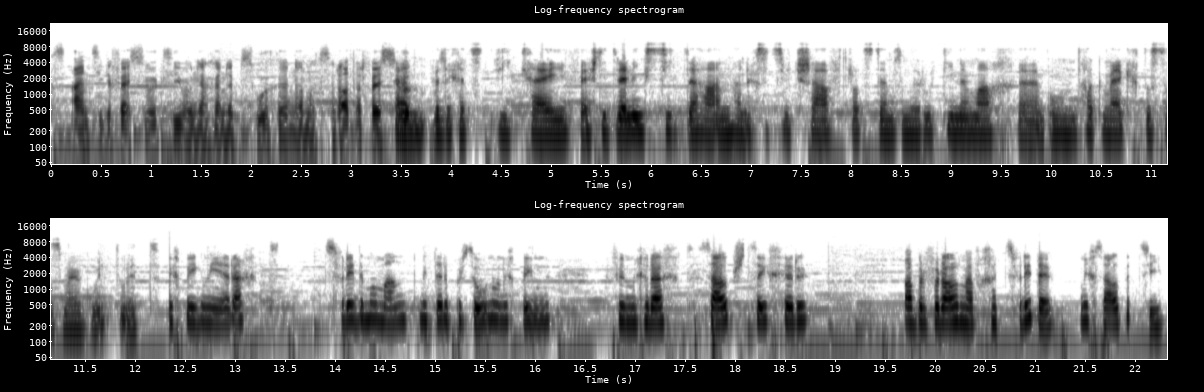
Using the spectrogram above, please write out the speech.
das einzige Festival, das ich besuchen konnte, nämlich das Radar-Festival. Ähm, weil ich jetzt wie keine feste Trainingszeiten habe, habe ich es jetzt wie geschafft, trotzdem so eine Routine zu machen und habe gemerkt, dass das mega gut tut. Ich bin irgendwie recht zufrieden im Moment mit der Person, und ich bin. Ich fühle mich recht selbstsicher, aber vor allem einfach zufrieden, mich selber zu sein.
